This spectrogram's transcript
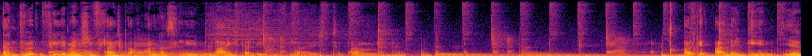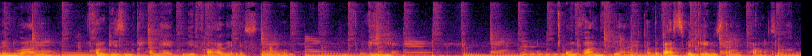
dann würden viele Menschen vielleicht auch anders leben, leichter leben vielleicht. Ähm, weil wir alle gehen irgendwann von diesem Planeten. Die Frage ist nur, wie Und wann vielleicht. Aber dass wir gehen, ist eine Tatsache.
